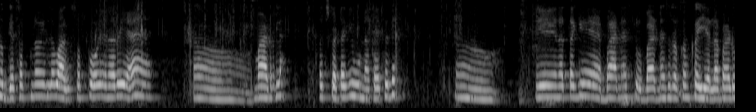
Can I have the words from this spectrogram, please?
ನುಗ್ಗೆ ಸೊಪ್ಪು ಇಲ್ಲ ಒಳ ಸೊಪ್ಪು ಏನಾರ ಮಾಡ್ರಲ್ಲ. ಅಚ್ಚುಕಟ್ಟಾಗಿ ಉಣ್ಣಕ್ಕಾಯ್ತದೆ ಏನತ್ತಾಗೆ ಬಾಣಸ್ರು ಬಾಣಸ್ರು ಹಾಕೊಂಡು ಕೈಯೆಲ್ಲ ಬಾಡು,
